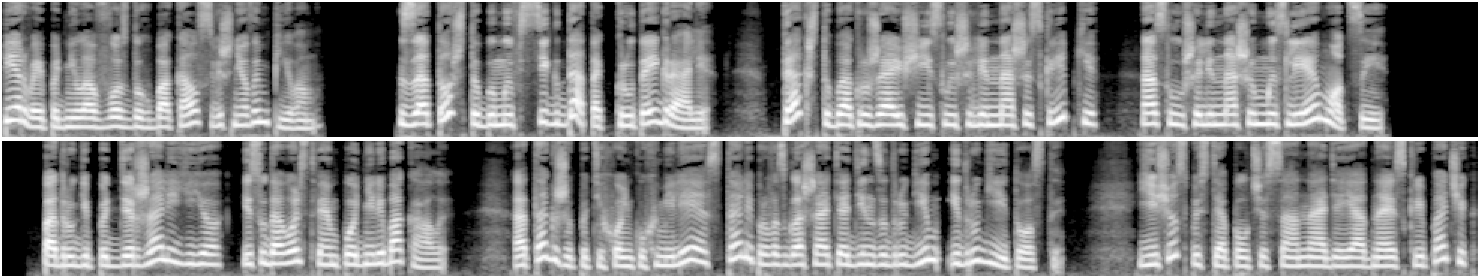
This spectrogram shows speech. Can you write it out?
первой подняла в воздух бокал с вишневым пивом. «За то, чтобы мы всегда так круто играли. Так, чтобы окружающие слышали наши скрипки, а слушали наши мысли и эмоции». Подруги поддержали ее и с удовольствием подняли бокалы а также, потихоньку хмелея, стали провозглашать один за другим и другие тосты. Еще спустя полчаса Надя и одна из скрипачек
